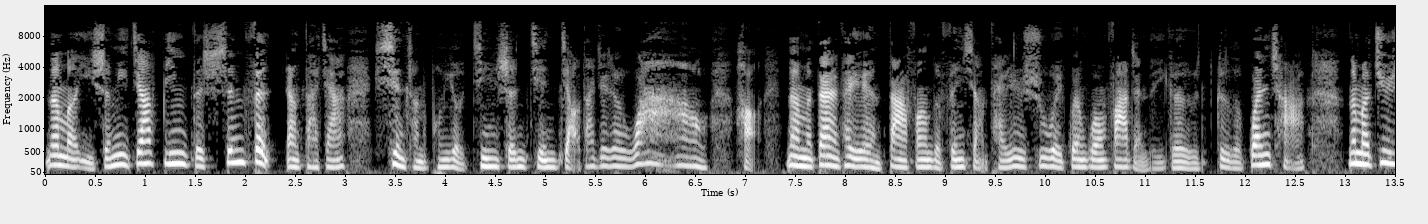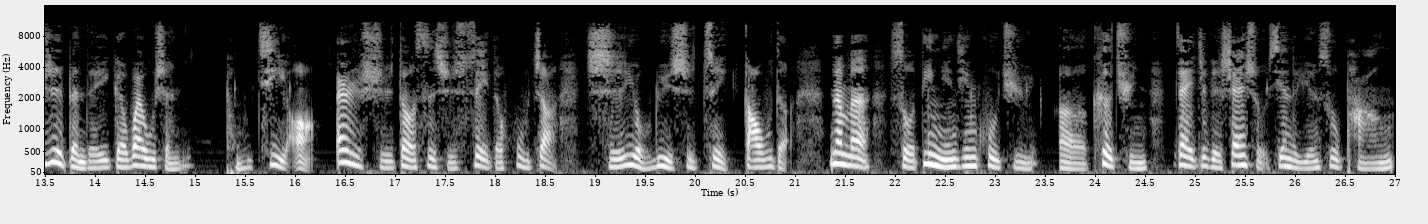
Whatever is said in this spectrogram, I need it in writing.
那么以神秘嘉宾的身份，让大家现场的朋友惊声尖叫，大家就哇哦，好。那么当然他也很大方的分享台日数位观光发展的一个各个观察。那么据日本的一个外务省统计哦。二十到四十岁的护照持有率是最高的。那么锁定年轻户群，呃，客群在这个山手线的元素旁。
